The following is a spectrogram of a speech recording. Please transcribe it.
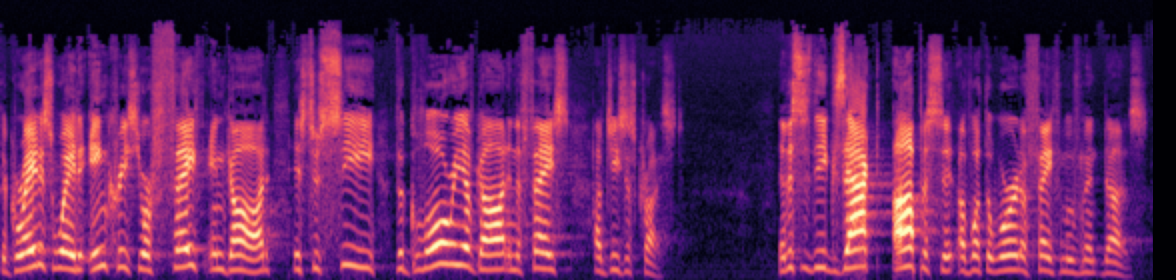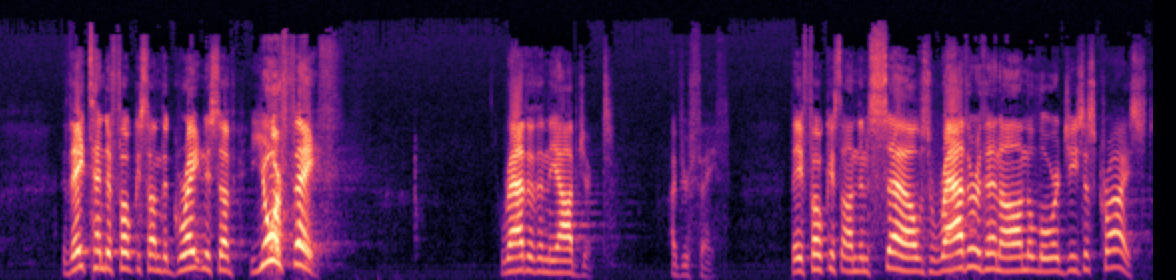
The greatest way to increase your faith in God is to see the glory of God in the face of Jesus Christ. Now, this is the exact opposite of what the Word of Faith movement does. They tend to focus on the greatness of your faith rather than the object of your faith. They focus on themselves rather than on the Lord Jesus Christ.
